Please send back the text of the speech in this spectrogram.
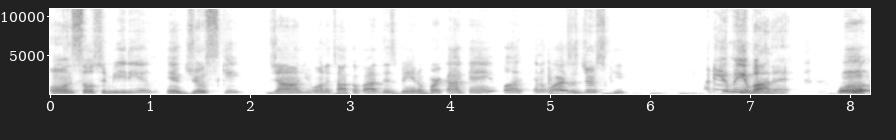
on social media, in Drewski, John, you want to talk about this being a breakout game? But in the words of Drewski, what do you mean by that? Well,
